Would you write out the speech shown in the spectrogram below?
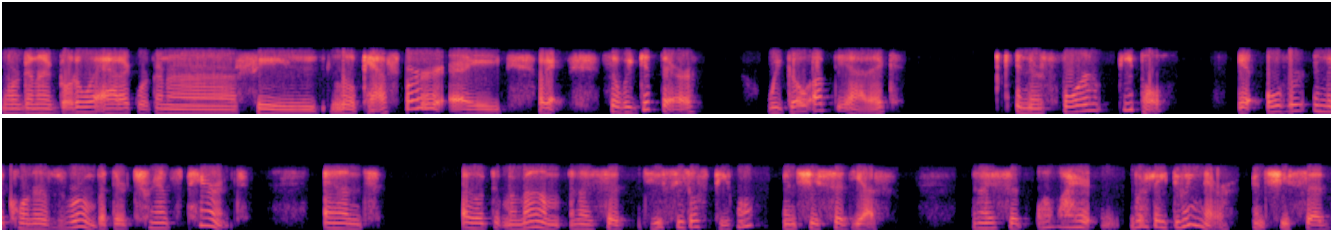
we're going to go to an attic. We're going to see little Casper. A, okay, so we get there we go up the attic, and there's four people it, over in the corner of the room, but they're transparent. And I looked at my mom and I said, "Do you see those people?" And she said, "Yes." And I said, "Well, why? Are, what are they doing there?" And she said,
